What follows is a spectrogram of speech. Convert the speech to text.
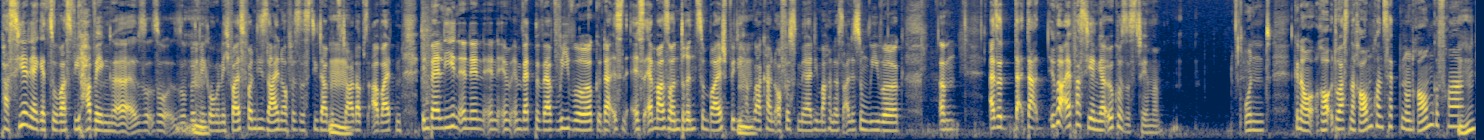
passieren ja jetzt sowas wie Hubbing, äh, so, so, so mhm. Bewegungen. Ich weiß von Design Offices, die da mit mhm. Startups arbeiten. In Berlin in den, in, im, im Wettbewerb WeWork, da ist, ist Amazon drin zum Beispiel, die mhm. haben gar kein Office mehr, die machen das alles im WeWork. Ähm, also da, da überall passieren ja Ökosysteme. Und genau, du hast nach Raumkonzepten und Raum gefragt. Mhm.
